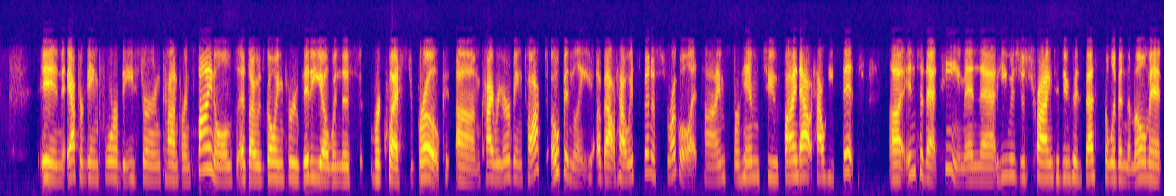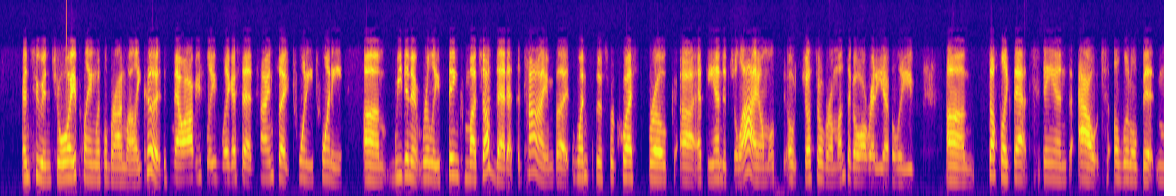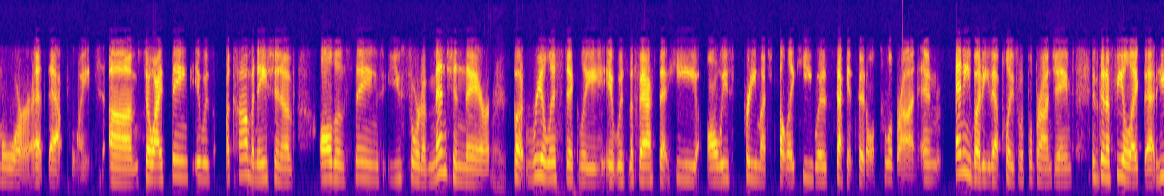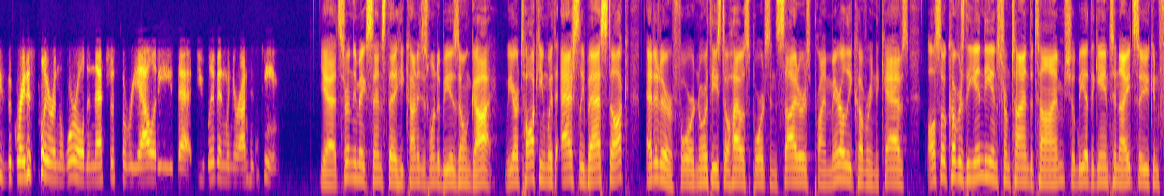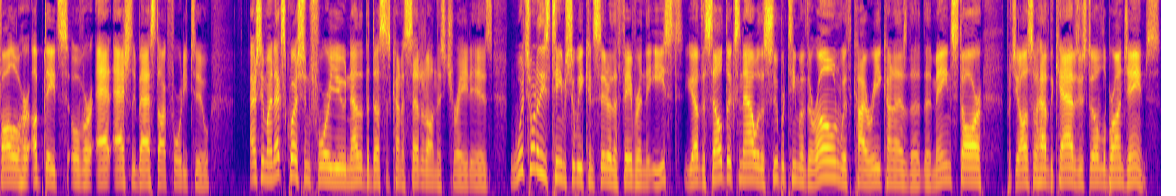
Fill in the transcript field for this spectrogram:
in after game four of the Eastern Conference Finals, as I was going through video when this request broke, um, Kyrie Irving talked openly about how it's been a struggle at times for him to find out how he fits uh, into that team, and that he was just trying to do his best to live in the moment and to enjoy playing with LeBron while he could. Now, obviously, like I said, hindsight 2020 um, we didn't really think much of that at the time, but once this request broke uh, at the end of July, almost oh, just over a month ago already, I believe, um, stuff like that stands out a little bit more at that point. Um, so I think it was a combination of all those things you sort of mentioned there, right. but realistically, it was the fact that he always pretty much felt like he was second fiddle to LeBron. And anybody that plays with LeBron James is going to feel like that. He's the greatest player in the world, and that's just the reality that you live in when you're on his team. Yeah, it certainly makes sense that he kind of just wanted to be his own guy. We are talking with Ashley Bastock, editor for Northeast Ohio Sports Insiders, primarily covering the Cavs. Also covers the Indians from time to time. She'll be at the game tonight, so you can follow her updates over at Ashley Bastock 42. Actually, my next question for you, now that the dust has kind of settled on this trade, is which one of these teams should we consider the favorite in the East? You have the Celtics now with a super team of their own, with Kyrie kind of as the, the main star, but you also have the Cavs who still have LeBron James.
